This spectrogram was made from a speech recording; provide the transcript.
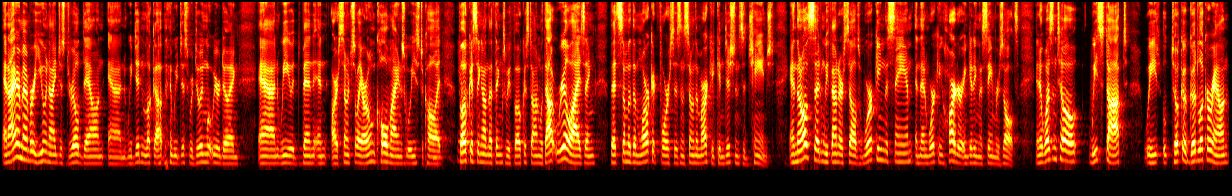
And I remember you and I just drilled down, and we didn't look up, and we just were doing what we were doing and we had been in our essentially our own coal mines, we used to call it, yeah. focusing on the things we focused on without realizing that some of the market forces and some of the market conditions had changed. And then all of a sudden we found ourselves working the same and then working harder and getting the same results. And it wasn't until we stopped, we took a good look around,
